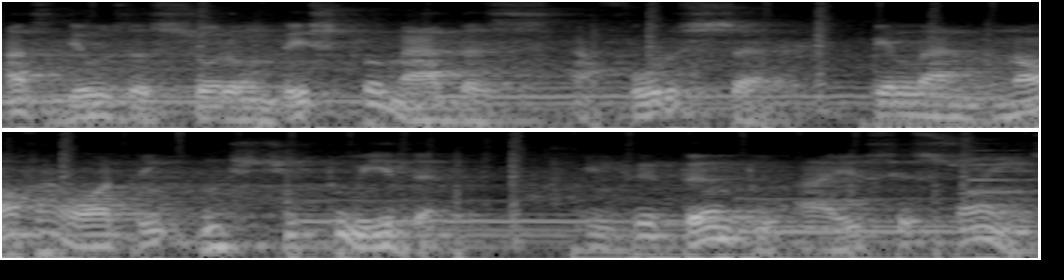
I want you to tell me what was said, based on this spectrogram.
as deusas foram destronadas à força pela nova ordem instituída. Entretanto, há exceções,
